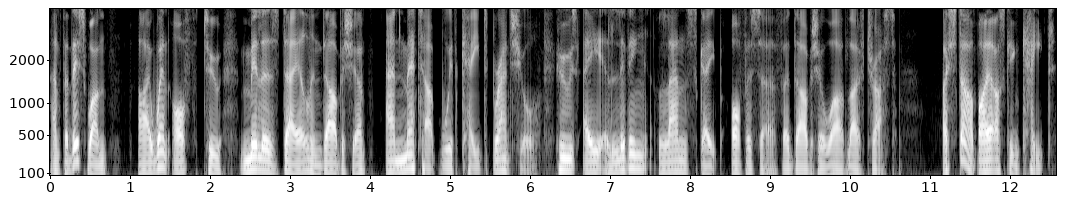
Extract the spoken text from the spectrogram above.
And for this one, I went off to Millersdale in Derbyshire and met up with Kate Bradshaw, who's a living landscape officer for Derbyshire Wildlife Trust. I start by asking Kate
